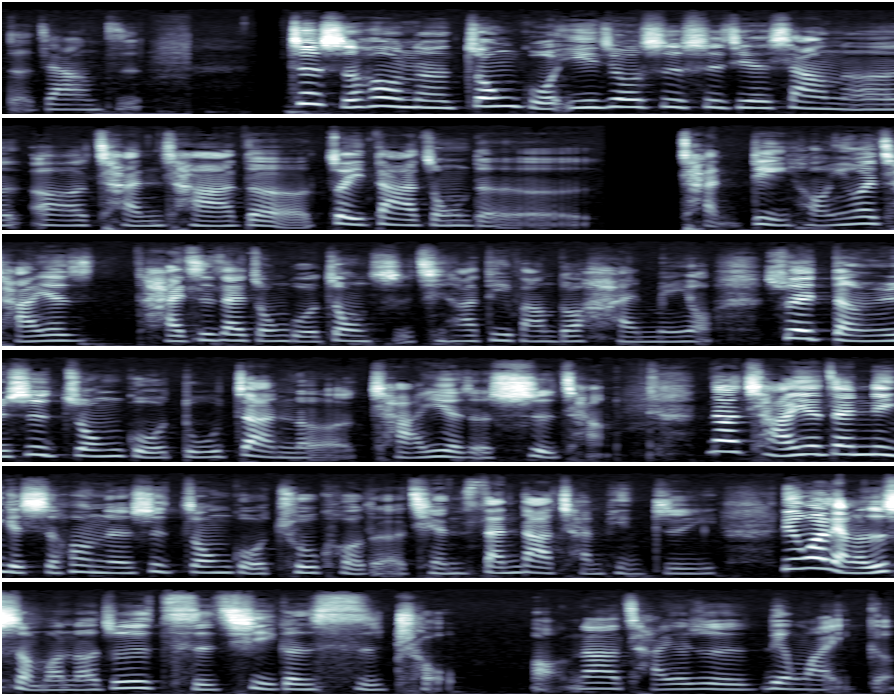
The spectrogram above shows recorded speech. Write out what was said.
的这样子？这时候呢，中国依旧是世界上呢，呃，产茶的最大宗的产地哈，因为茶叶还是在中国种植，其他地方都还没有，所以等于是中国独占了茶叶的市场。那茶叶在那个时候呢，是中国出口的前三大产品之一。另外两个是什么呢？就是瓷器跟丝绸。哦，那茶叶是另外一个。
